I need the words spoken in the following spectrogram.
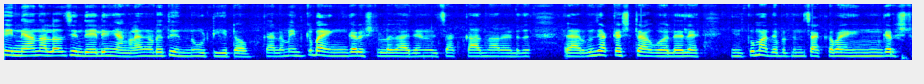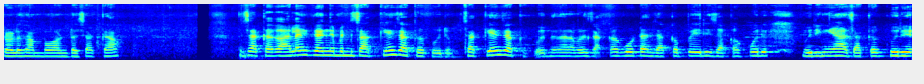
തിന്നാന്നുള്ള ചിന്തയിൽ ഞങ്ങൾ അങ്ങോട്ട് തിന്നു കൂട്ടി കേട്ടോ. കാരണം എനിക്ക് ഭയങ്കര ഇഷ്ടമുള്ള കാര്യമാണ് ഒരു ചക്ക എന്ന് പറയുന്നത് എല്ലാവർക്കും ചക്ക ഇഷ്ടമാകുമല്ലോ അല്ലേ? എനിക്കും അതേപോലെ തന്നെ ചക്ക ഭയങ്കര ഇഷ്ടമുള്ള സംഭവമാണ് കേട്ടോ ചക്ക. ചക്കക്കാലമായി കഴിഞ്ഞാൽ പിന്നെ ചക്കയും ചക്കക്കുരും. ചക്കയും ചക്കക്കുരും എന്ന് പറയുമ്പോൾ ചക്കക്കൂട്ടൻ ചക്കപ്പേരി ചക്കക്കുരു മുരിങ്ങ ചക്കക്കുരു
